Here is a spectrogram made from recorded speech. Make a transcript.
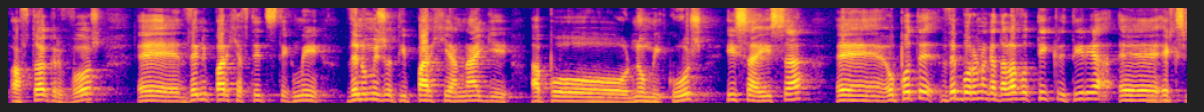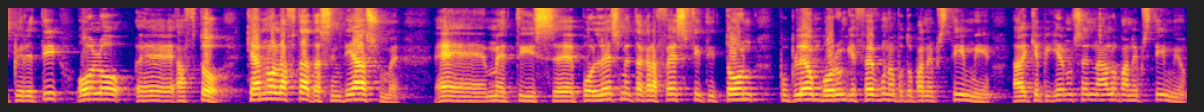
αυτό ακριβώς. Ε, δεν υπάρχει αυτή τη στιγμή, δεν νομίζω ότι υπάρχει ανάγκη από νομικούς, ίσα ίσα, ε, οπότε δεν μπορώ να καταλάβω τι κριτήρια ε, εξυπηρετεί όλο ε, αυτό. Και αν όλα αυτά τα συνδυάσουμε ε, με τις ε, πολλές μεταγραφές φοιτητών που πλέον μπορούν και φεύγουν από το πανεπιστήμιο και πηγαίνουν σε ένα άλλο πανεπιστήμιο,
